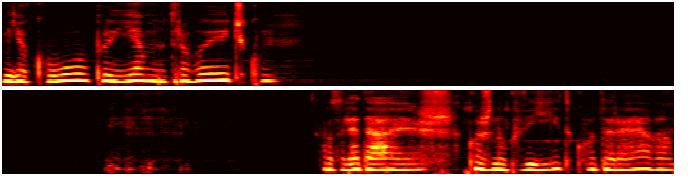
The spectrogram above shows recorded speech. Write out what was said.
м'яку, приємну травичку. Розглядаєш кожну квітку, дерева.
